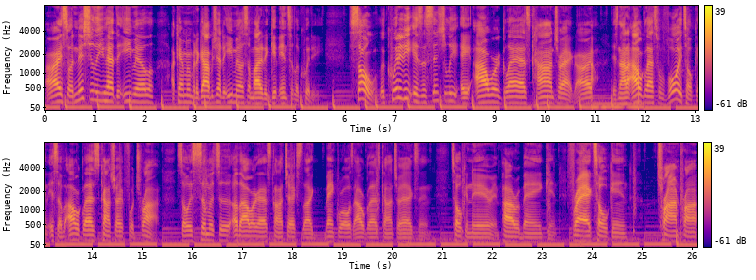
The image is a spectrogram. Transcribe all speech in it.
All right. So initially you had to email I can't remember the guy, but you had to email somebody to get into liquidity. So liquidity is essentially a hourglass contract. All right, it's not an hourglass for Void token. It's an hourglass contract for Tron. So it's similar to other hourglass contracts like Bankrolls hourglass contracts and Tokenaire and Pyrobank and Frag token. Tron Prime.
